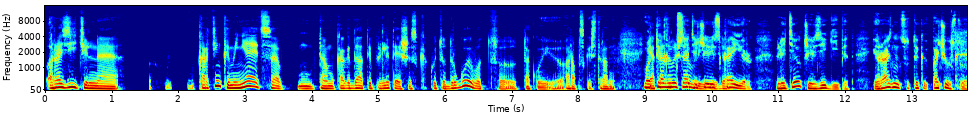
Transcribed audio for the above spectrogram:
разительная картинка меняется там, когда ты прилетаешь из какой-то другой вот э, такой арабской страны, вот и ты, кстати, Ливии, через да. Каир летел через Египет, и разницу ты почувствовал,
